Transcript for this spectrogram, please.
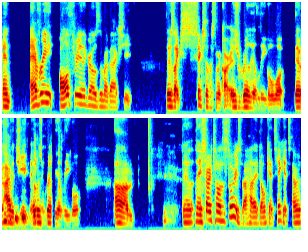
and every all three of the girls in my back seat. There's like six of us in the car. It was really illegal. What I have a jeep. it was really illegal. Um, they, they started telling stories about how they don't get tickets. And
